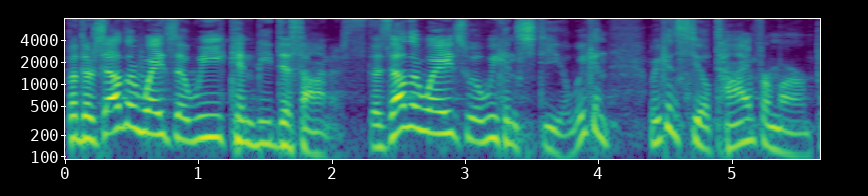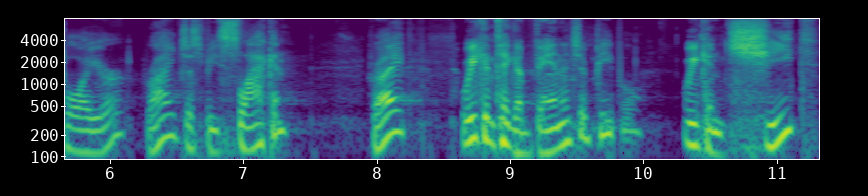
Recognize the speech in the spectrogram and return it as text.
But there's other ways that we can be dishonest. There's other ways that we can steal. We can, we can steal time from our employer, right? Just be slacking, right? We can take advantage of people. We can cheat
